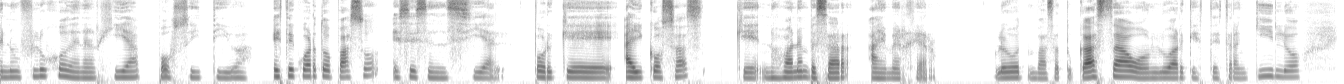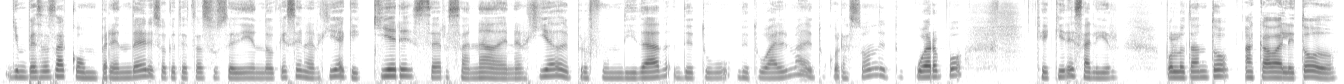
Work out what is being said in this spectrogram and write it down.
en un flujo de energía positiva. Este cuarto paso es esencial porque hay cosas que nos van a empezar a emerger. Luego vas a tu casa o a un lugar que estés tranquilo y empezás a comprender eso que te está sucediendo, que es energía que quiere ser sanada, energía de profundidad de tu, de tu alma, de tu corazón, de tu cuerpo, que quiere salir. Por lo tanto, acá vale todo.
